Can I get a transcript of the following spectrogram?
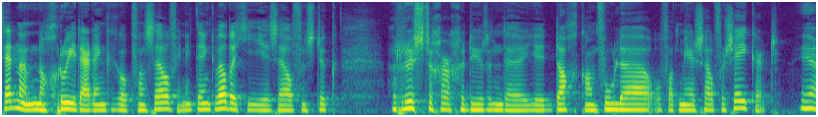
Hè? Dan, dan groei je daar denk ik ook vanzelf in. Ik denk wel dat je jezelf een stuk rustiger gedurende je dag kan voelen of wat meer zelfverzekerd. Ja,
